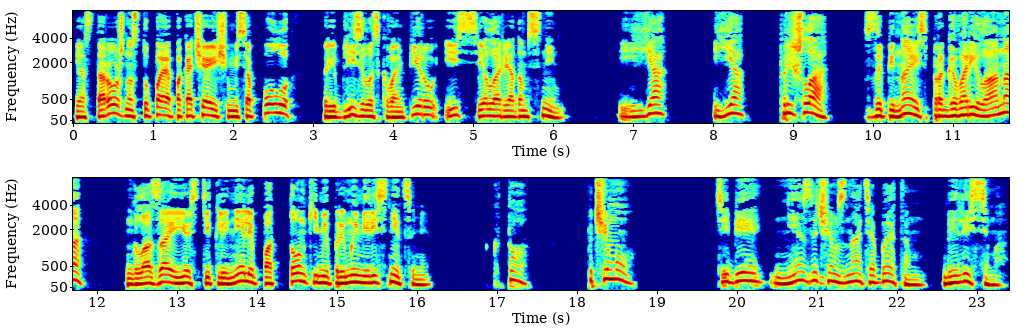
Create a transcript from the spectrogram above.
и, осторожно ступая по качающемуся полу, приблизилась к вампиру и села рядом с ним. «И я... я пришла!» Запинаясь, проговорила она, глаза ее стекленели под тонкими прямыми ресницами. «Кто? Почему?» «Тебе незачем знать об этом, Белиссима»,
